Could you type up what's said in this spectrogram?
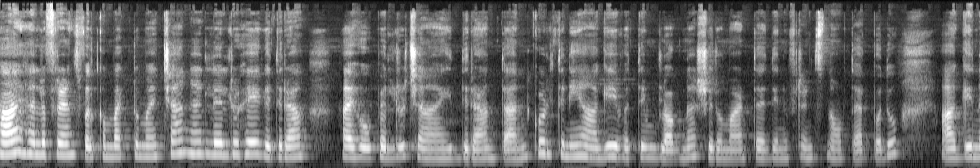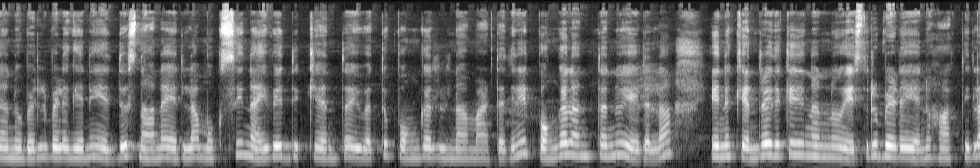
Hi hello friends welcome back to my channel ಎಲ್ಲರೂ ಹೇಗಿದ್ದೀರಾ? ಐ ಹೋಪ್ ಎಲ್ಲರೂ ಚೆನ್ನಾಗಿದ್ದೀರಾ ಅಂತ ಅಂದ್ಕೊಳ್ತೀನಿ ಹಾಗೆ ಇವತ್ತಿನ ವ್ಲಾಗ್ನ ಶುರು ಮಾಡ್ತಾ ಇದ್ದೀನಿ ಫ್ರೆಂಡ್ಸ್ ನೋಡ್ತಾ ಇರ್ಬೋದು. ಹಾಗೆ ನಾನು ಬೆಳ ಬೆಳಗ್ಗೆನೇ ಎದ್ದು ಸ್ನಾನ ಎಲ್ಲ ಮುಗಿಸಿ ನೈವೇದ್ಯಕ್ಕೆ ಅಂತ ಇವತ್ತು ಪೊಂಗಲ್ನ ಮಾಡ್ತಾ ಇದ್ದೀನಿ. ಇದು ಪೊಂಗಲ್ ಅಂತಲೂ ಹೇಳಲ್ಲ. ಏನಕ್ಕೆ ಅಂದರೆ ಇದಕ್ಕೆ ನಾನು ಹೆಸರು ಬೇಳೆ ಏನು ಹಾಕ್ತಿಲ್ಲ.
